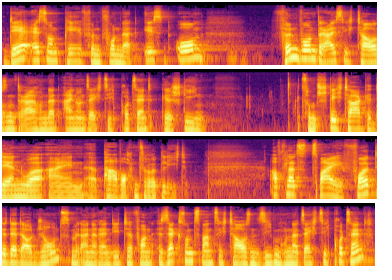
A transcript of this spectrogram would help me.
Der S&P 500 ist um 35.361 Prozent gestiegen zum Stichtag, der nur ein äh, paar Wochen zurückliegt. Auf Platz 2 folgte der Dow Jones mit einer Rendite von 26.760 Prozent.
